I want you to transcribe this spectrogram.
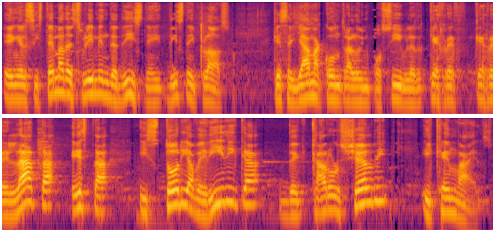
en el sistema de streaming de Disney, Disney Plus, que se llama Contra lo Imposible, que, que relata esta historia verídica de Carol Shelby y Ken Miles.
